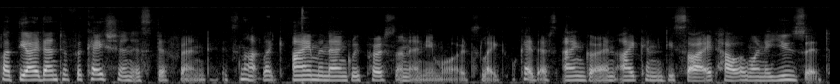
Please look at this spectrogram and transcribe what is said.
but the identification is different. It's not like I'm an angry person anymore. It's like okay, there's anger, and I can decide how I want to use it,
